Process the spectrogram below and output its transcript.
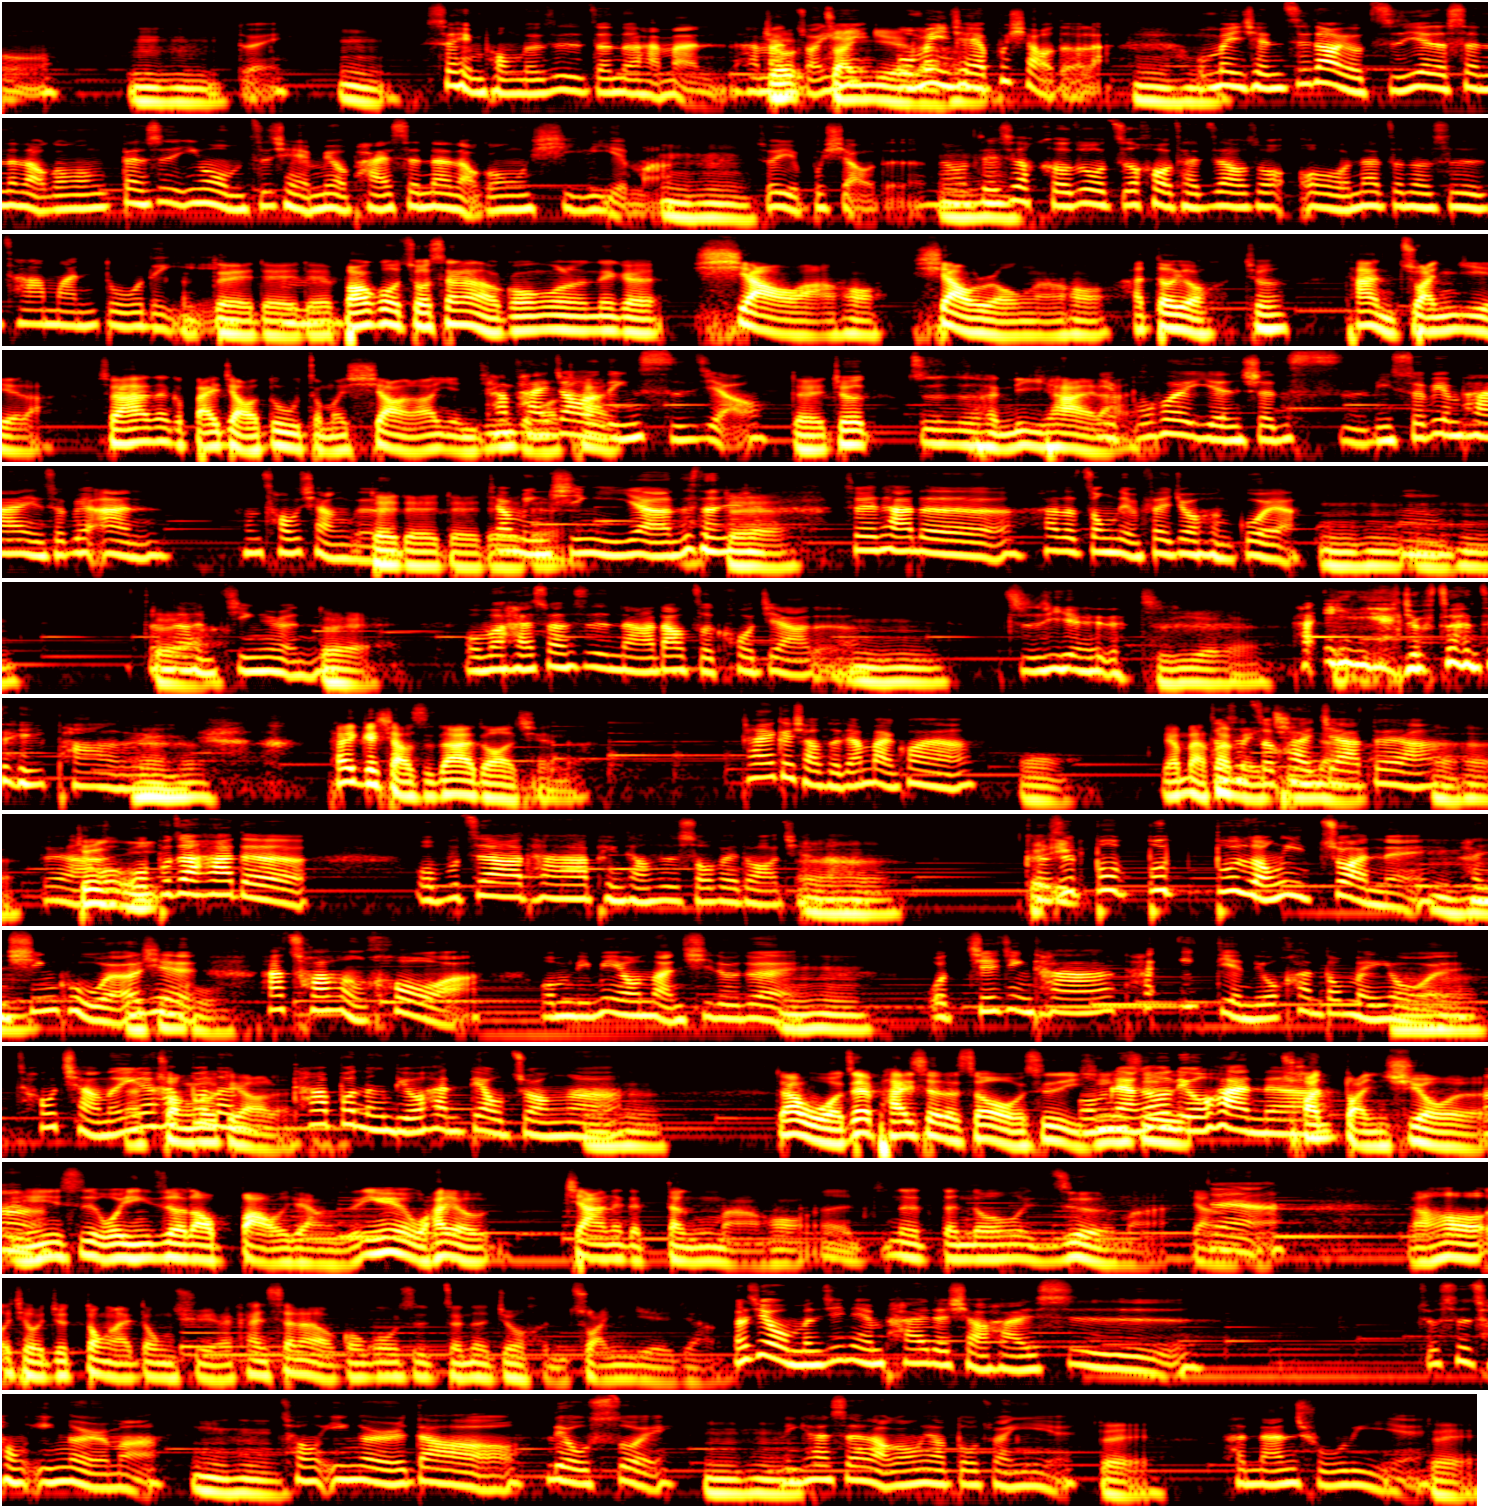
嗯嗯。对。嗯，摄影棚的是真的还蛮还蛮专业，我们以前也不晓得啦。嗯，我们以前知道有职业的圣诞老公公，但是因为我们之前也没有拍圣诞老公公系列嘛，嗯哼，所以也不晓得。然后这次合作之后才知道说，哦，那真的是差蛮多的耶。对对对，嗯、包括说圣诞老公公的那个笑啊，哈，笑容啊，哈，他都有，就他很专业啦，所以他那个摆角度怎么笑，然后眼睛他拍照零死角，对，就真是很厉害啦，也不会眼神死，你随便拍，你随便按。超强的，对对对，像明星一样，真的就是，所以他的他的钟点费就很贵啊，嗯哼嗯。哼，真的很惊人，对，我们还算是拿到折扣价的，嗯嗯职业的，职业的，他一年就赚这一趴而已，他一个小时大概多少钱呢？他一个小时两百块啊，哦，两百块是折扣价，对啊，对啊，我我不知道他的，我不知道他平常是收费多少钱啊。可是不不不容易赚呢，很辛苦哎，而且它穿很厚啊。我们里面有暖气，对不对？我接近它，它一点流汗都没有哎，超强的，因为它不能它不能流汗掉妆啊。对啊，我在拍摄的时候，我是已经我们两个都流汗的，穿短袖了，已经是我已经热到爆这样子，因为我还有架那个灯嘛，哈，呃，那个灯都会热嘛，这样子。对啊。然后，而且我就动来动去，看圣诞老公公是真的就很专业这样。而且我们今年拍的小孩是，就是从婴儿嘛，嗯哼，从婴儿到六岁，嗯哼，你看圣诞老公公要多专业，对，很难处理耶，对。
